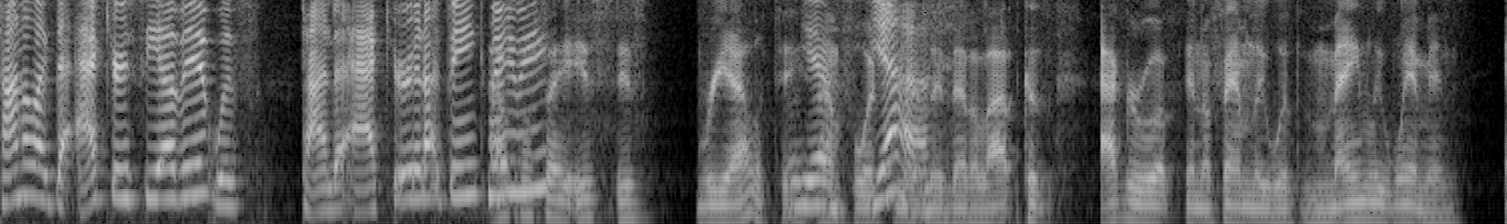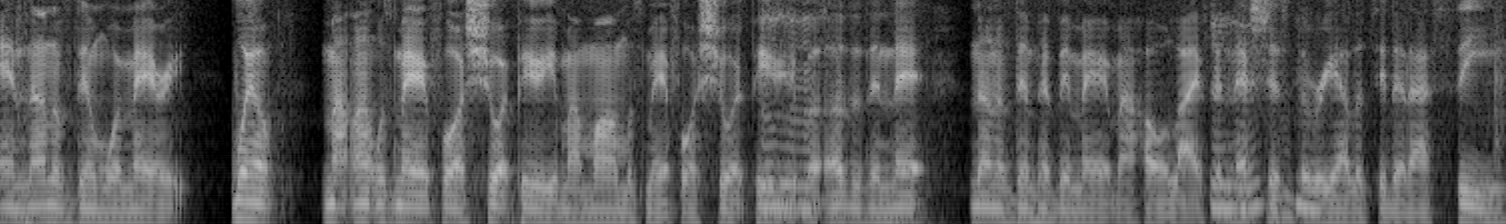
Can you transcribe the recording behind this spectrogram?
kind of like the accuracy of it was kind of accurate. I think maybe. I was gonna say it's it's reality. Yeah. Unfortunately, that a lot because I grew up in a family with mainly women, and none of them were married. Well, my aunt was married for a short period. My mom was married for a short period, Mm-hmm. but other than that, none of them have been married my whole life, and that's Mm-hmm. just the reality that I see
